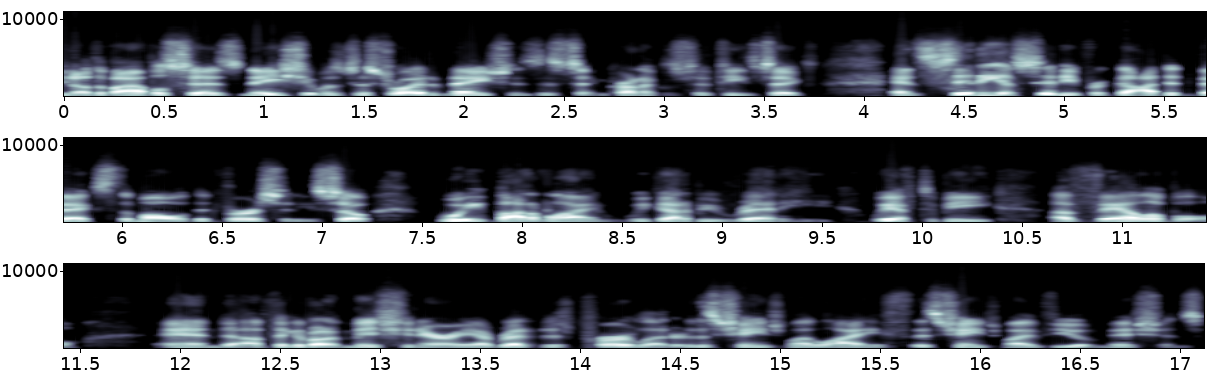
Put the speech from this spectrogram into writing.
know, the Bible says nation was destroyed of nations. This is in Chronicles 15, 6. And city of city, for God did vex them all with adversity. So we bottom line, we got to be ready. We have to be available and uh, I'm thinking about a missionary. I read his prayer letter. This changed my life. This changed my view of missions.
